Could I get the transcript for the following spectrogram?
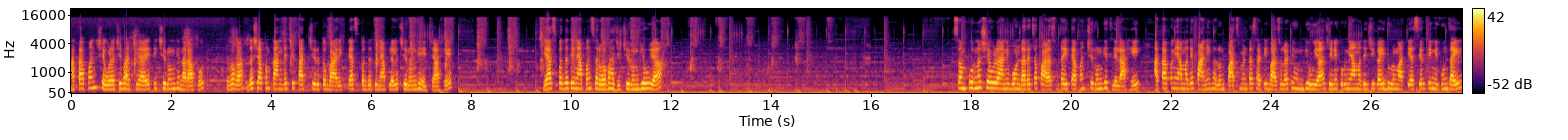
आता आपण शेवळाची भाजी आहे ती चिरून घेणार आहोत. हे बघा जशी आपण कांद्याची पात चिरतो बारीक त्याच पद्धतीने आपल्याला चिरून घ्यायचे आहे. याच पद्धतीने आपण सर्व भाजी चिरून घेऊया. संपूर्ण शेवळं आणि बोंडाऱ्याचा पाळा सुद्धा इथे आपण चिरून घेतलेला आहे. आता आपण यामध्ये पाणी घालून पाच मिनिटासाठी बाजूला ठेवून घेऊया. जेणेकरून यामध्ये जी काही धूळ माती असेल ती निघून जाईल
